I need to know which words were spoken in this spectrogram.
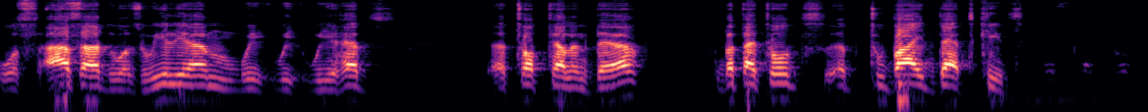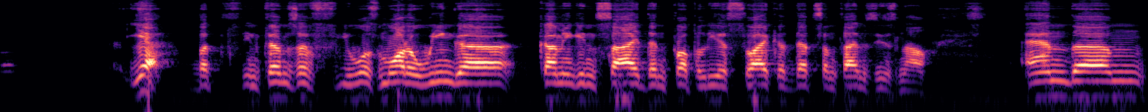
was Hazard, was Willian. We, we, we had a top talent there. But I told uh, to buy that kid. Yeah, but in terms of he was more a winger coming inside than properly a striker. That sometimes is now, and um,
